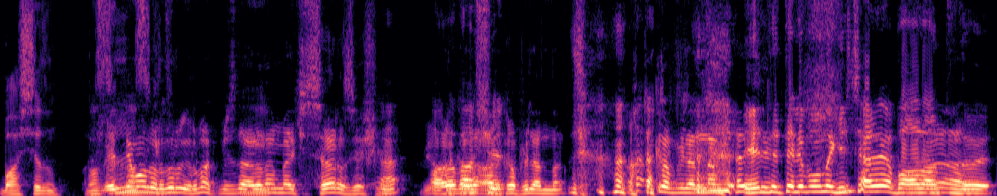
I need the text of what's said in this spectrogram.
başladın. Nasıl, Belli mi nasıl olur? Dur Irmak. Biz de aradan belki sığarız ya. Ha? Bir Aradan arka, şey- arka plandan. arka plandan belki. Elde telefonla geçer ya bağlantıda. Ha. böyle.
